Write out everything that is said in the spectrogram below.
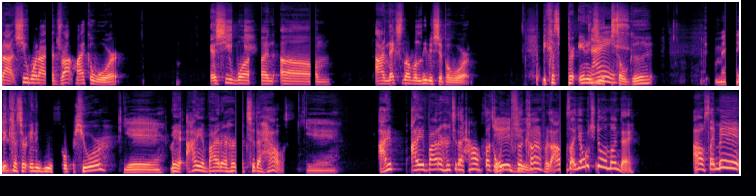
out. She won out. Drop Mic Award, and she won um our next level leadership award because her energy Nice. is so good. Man, Because her energy is so pure. yeah, Man, I invited her to the house. yeah. I I invited her to the house like a week Did before the conference. I was like, "Yo, what you doing Monday?" I was like, "Man,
